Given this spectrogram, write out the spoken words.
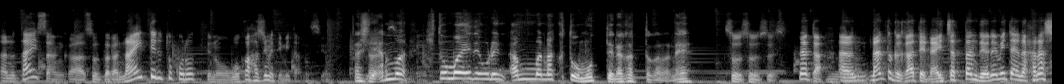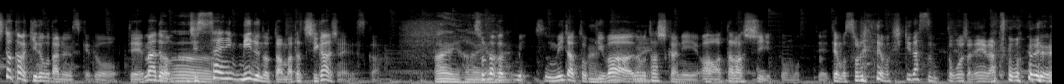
あの、大さんが、その、だから泣いてるところっていうのを僕は初めて見たんですよ。確かにあんま人前で俺あんま泣くと思ってなかったからね。そうそうそうです。なんか、うん。あの、なんとかがあって泣いちゃったんだよねみたいな話とかは聞いたことあるんですけど、で、まあでうん。も、実際に見るのとはまた違うじゃないですか。はいはい、はい、その見た時は、はいはい確かに、あ、新しいと思って、でもそれでも引き出すところじゃねえなと思って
